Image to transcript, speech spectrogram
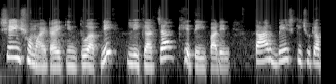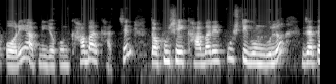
সেই সময়টায় কিন্তু আপনি লিকার চা খেতেই পারেন। তার বেশ কিছুটা পরে আপনি যখন খাবার খাচ্ছেন, তখন সেই খাবারের পুষ্টিগুণগুলো যাতে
